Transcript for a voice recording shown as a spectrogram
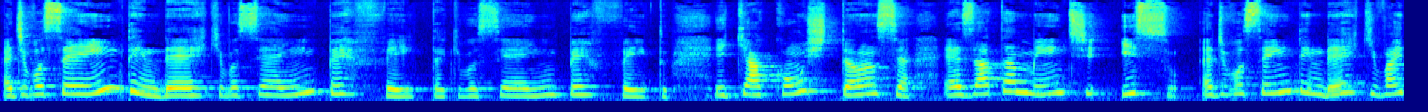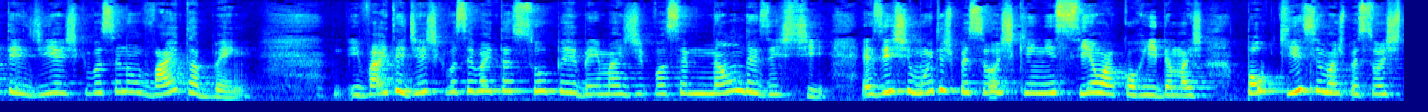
É de você entender que você é imperfeita, que você é imperfeito e que a constância é exatamente isso. É de você entender que vai ter dias que você não vai estar tá bem. E vai ter dias que você vai estar tá super bem, mas de você não desistir. Existem muitas pessoas que iniciam a corrida, mas pouquíssimas pessoas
